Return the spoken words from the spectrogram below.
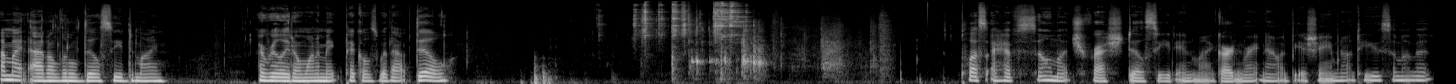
I might add a little dill seed to mine. I really don't want to make pickles without dill. Plus, I have so much fresh dill seed in my garden right now. It'd be a shame not to use some of it.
